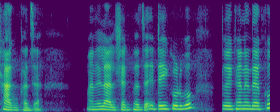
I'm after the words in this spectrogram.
শাক ভাজা। মানে লাল শাক ভাজা, এটাই করব। তো এখানে দেখো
